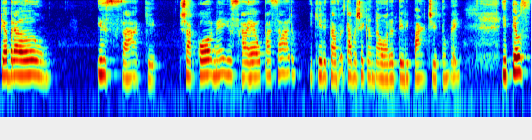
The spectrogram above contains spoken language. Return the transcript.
que Abraão, Isaac, Jacó né, Israel passaram e que ele estava chegando a hora dele partir também. E Deus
